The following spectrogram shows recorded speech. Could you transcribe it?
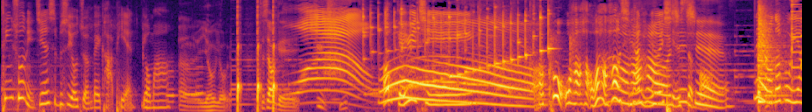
听说你今天是不是有准备卡片？有吗？呃，有有，这是要给哇哦，给玉琴，哦好酷！我好好，我好好奇它里面会写什么。么？内容都不一样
